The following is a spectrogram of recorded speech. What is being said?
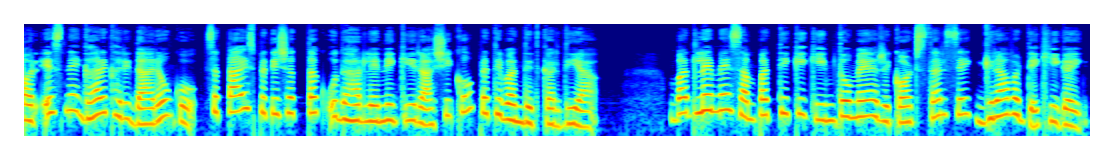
और इसने घर खरीदारों को 27 प्रतिशत तक उधार लेने की राशि को प्रतिबंधित कर दिया। बदले में संपत्ति की कीमतों में रिकॉर्ड स्तर से गिरावट देखी गई।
